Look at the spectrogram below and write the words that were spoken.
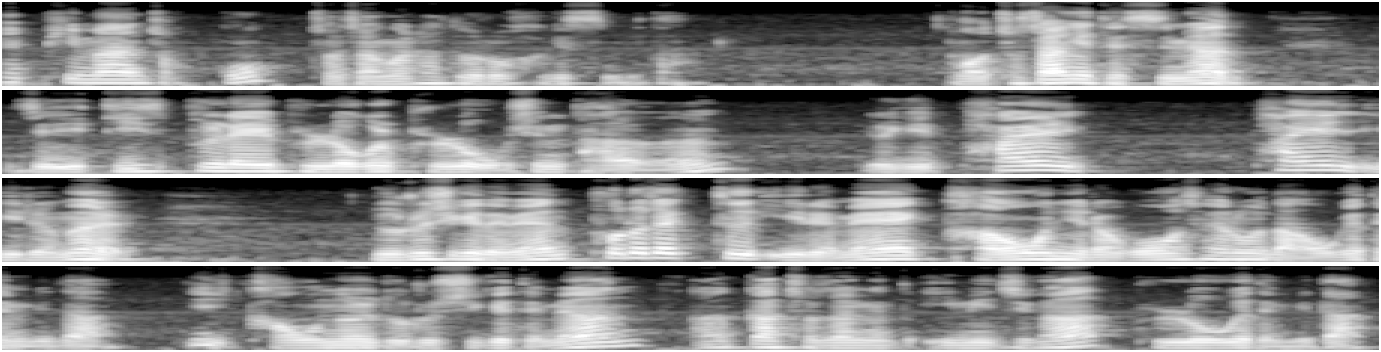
해피만 적고 저장을 하도록 하겠습니다. 어, 저장이 됐으면 이제 이 디스플레이 블록을 불러오신 다음 여기 파일, 파일 이름을 누르시게 되면 프로젝트 이름에 가온이라고 새로 나오게 됩니다. 이 가온을 누르시게 되면 아까 저장했던 이미지가 불러오게 됩니다.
